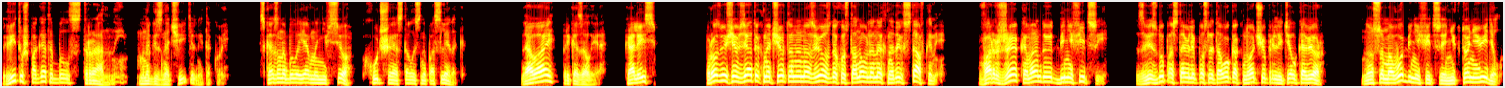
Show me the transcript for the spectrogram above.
Вид у шпагата был странный, многозначительный такой. Сказано было явно не все, худшее осталось напоследок. «Давай», — приказал я, — «колись». Прозвища взятых начертаны на звездах, установленных над их ставками. В Орже командует бенефиций. Звезду поставили после того, как ночью прилетел ковер. Но самого бенефиция никто не видел.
